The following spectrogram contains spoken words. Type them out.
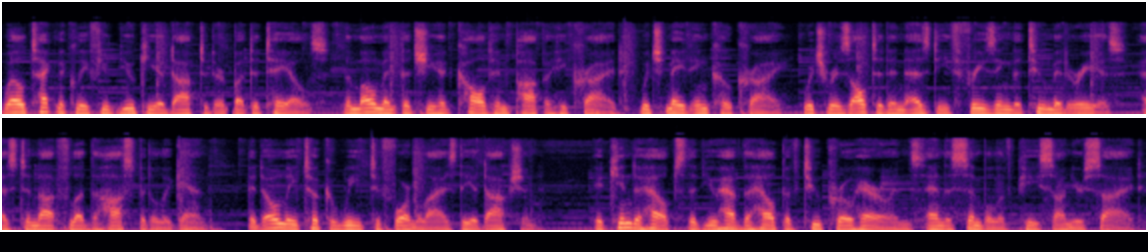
well technically Fubuki adopted her but details, the moment that she had called him papa he cried, which made Inko cry, which resulted in Esdeath freezing the two Midoriyas as to not flood the hospital again. It only took a week to formalize the adoption. It kinda helps that you have the help of two pro-heroines and the symbol of peace on your side.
